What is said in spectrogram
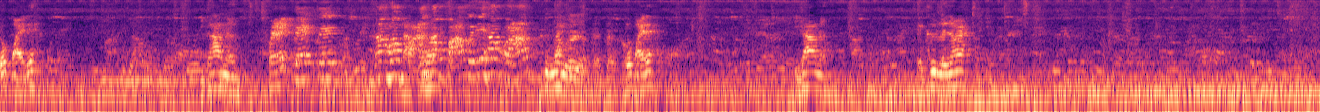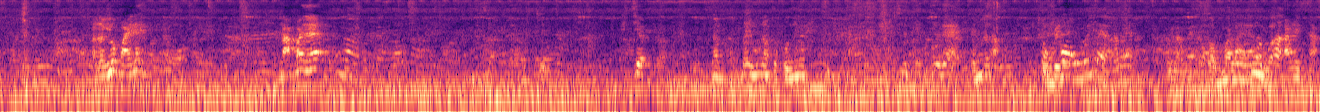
ยกใหม่ดิอีกข้างหนึ่งแปลกแปลกแปลกห้ามห้ามฝังห้ามฝังไปนี่ห้ามฝังขึ้นไหมยกใหม่ดิอีกข้างหนึ่งไปขึ้นเลยใช่ไหมเรายกใหม่ดินักไปแล้วพี่เจี๊ยบนั่นไม่รู้นามสกุลนี่ไหมชื่อชื่อแรกผมจะถามสมพงษ์ไม่ใช่เหรอเนี่ยสมอะไรอะไรสัก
